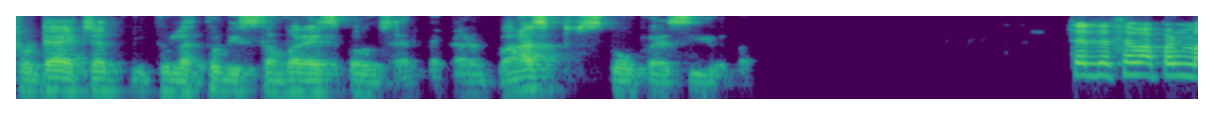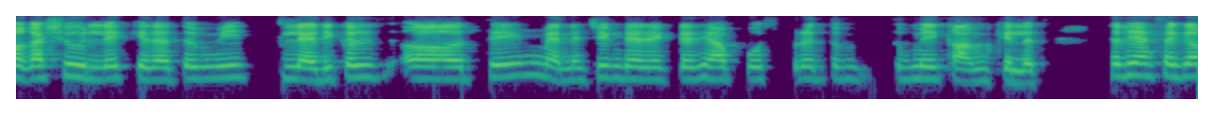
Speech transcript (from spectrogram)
छोट्या ह्याच्यात मी तुला तो समराईज करून सांगतो, कारण वास्ट स्कोप आहे सीईओला. तर जसं आपण मगाशी उल्लेख केला, तुम्ही क्लेरिकल ते मॅनेजिंग डायरेक्टर ह्या पोस्टपर्यंत तुम तुम्ही काम केलंत. तर या सगळ्या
